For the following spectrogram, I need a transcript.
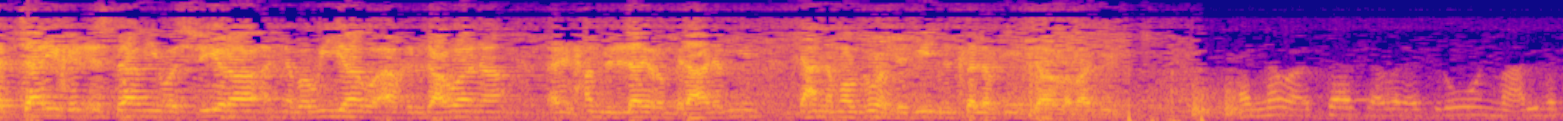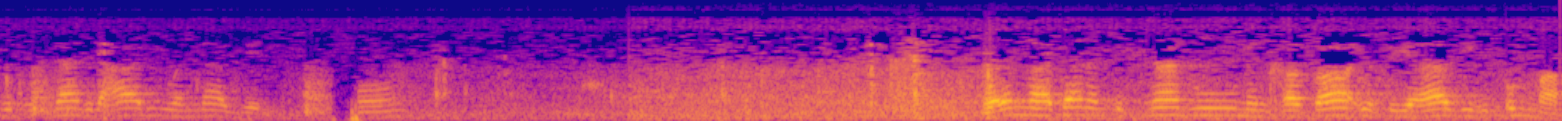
التاريخ الإسلامي والسيرة النبوية وآخر دعوانا أن الحمد لله رب العالمين. لأن موضوع جديد نتكلم فيه إن شاء الله بعدين. النوع التاسع والعشرون معرفة الإسناد العالي والنازل. ولما كان الإسناد من خصائص هذه الأمة.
